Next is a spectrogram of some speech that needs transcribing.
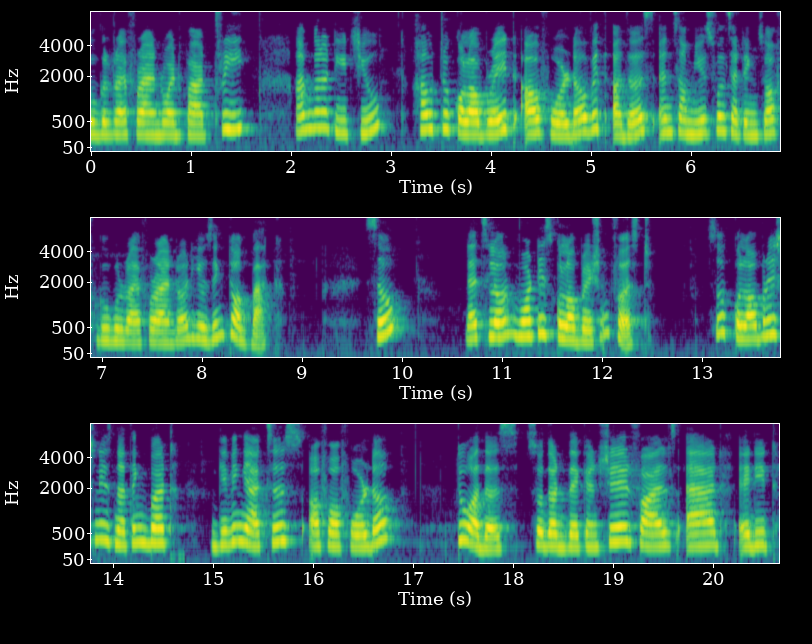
Google Drive for Android part 3 I'm gonna teach you how to collaborate our folder with others and some useful settings of Google Drive for Android using TalkBack. So let's learn what is collaboration first. So collaboration is nothing but giving access of a folder to others so that they can share files, add, edit,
